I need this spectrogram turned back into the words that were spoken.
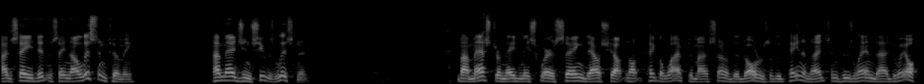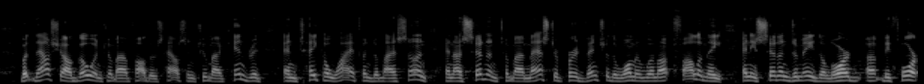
I'd say he didn't say, Now listen to me. I imagine she was listening. My master made me swear, saying, Thou shalt not take a wife to my son of the daughters of the Canaanites in whose land I dwell, but thou shalt go unto my father's house and to my kindred, and take a wife unto my son. And I said unto my master, Peradventure the woman will not follow me. And he said unto me, The Lord uh, before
